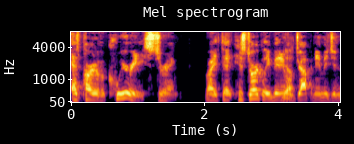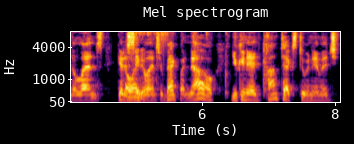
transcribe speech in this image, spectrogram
as part of a query string, right? That historically been able yeah. to drop an image into Lens, get a oh, single answer back, but now you can add context to an image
